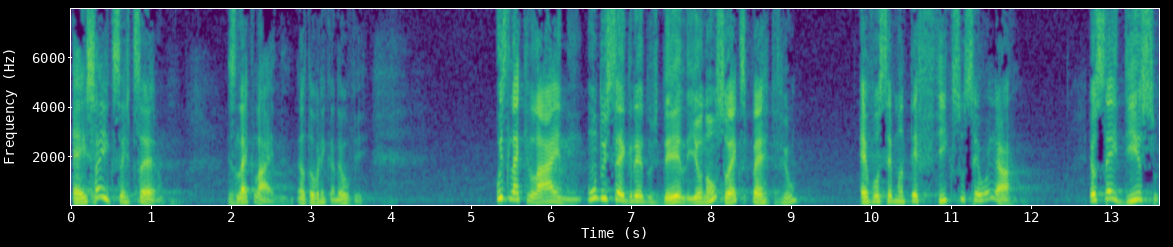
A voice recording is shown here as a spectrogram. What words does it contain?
É... é isso aí que vocês disseram. Slackline. Eu estou brincando, eu vi. O slackline, um dos segredos dele, e eu não sou expert, viu? É você manter fixo o seu olhar. Eu sei disso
